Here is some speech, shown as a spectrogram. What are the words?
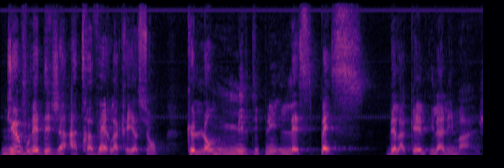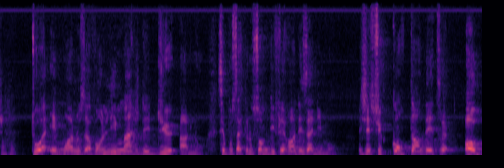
Dieu voulait déjà, à travers la création, que l'homme multiplie l'espèce de laquelle il a l'image. Mhm. Toi et moi, nous avons l'image de Dieu en nous. C'est pour ça que nous sommes différents des animaux. Je suis content d'être homme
